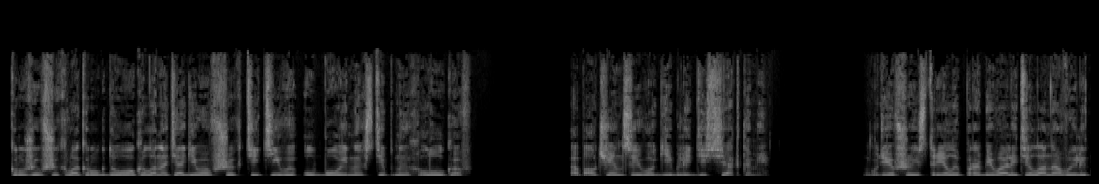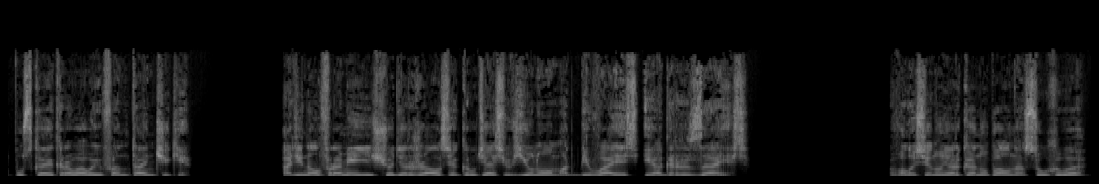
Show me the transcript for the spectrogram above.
круживших вокруг да около, натягивавших тетивы убойных степных луков. Ополченцы его гибли десятками. Гудевшие стрелы пробивали тела на вылет, пуская кровавые фонтанчики. Один алфромей еще держался, крутясь в юном, отбиваясь и огрызаясь. Волосяной аркан упал на Сухова,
